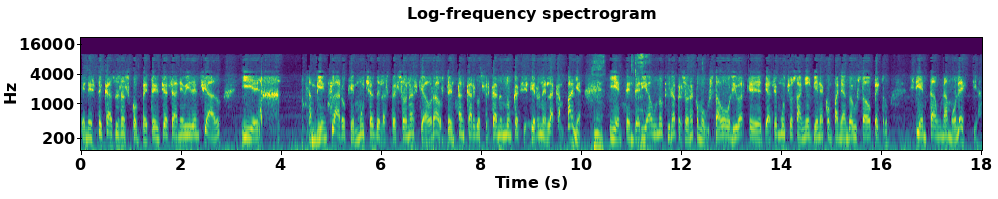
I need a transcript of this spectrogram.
En este caso esas competencias se han evidenciado y es también claro que muchas de las personas que ahora ostentan cargos cercanos nunca existieron en la campaña. Y entendería uno que una persona como Gustavo Bolívar, que desde hace muchos años viene acompañando a Gustavo Petro, sienta una molestia.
